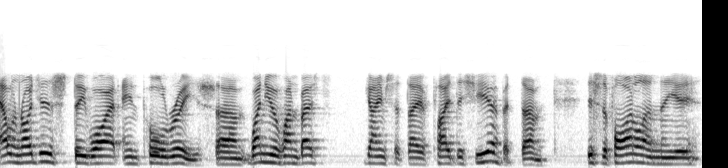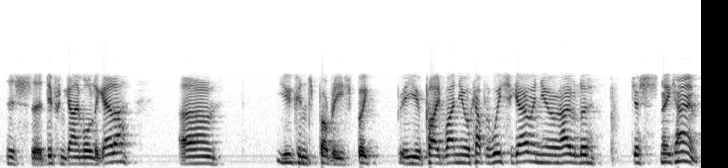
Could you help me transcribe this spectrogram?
Alan Rogers, Steve Wyatt and Paul Rees. Um, Wunghnu have won both games that they have played this year, but um, this is the final and the, uh, this is a different game altogether. Um, you can probably speak. You played Wunghnu a couple of weeks ago, and you were able to just sneak home.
